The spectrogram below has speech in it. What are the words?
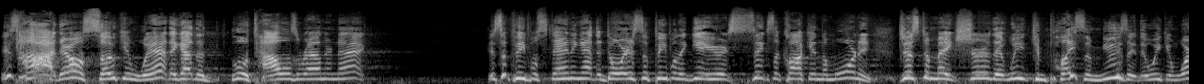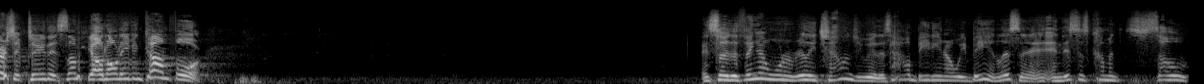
It's hot. They're all soaking wet. They got the little towels around their neck. It's the people standing at the door. It's the people that get here at 6 o'clock in the morning just to make sure that we can play some music that we can worship to that some of y'all don't even come for. And so the thing I want to really challenge you with is how obedient are we being? Listen, and this is coming so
